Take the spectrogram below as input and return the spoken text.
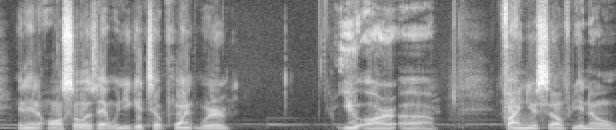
And then also is that when you get to a point where you are uh, find yourself, you know,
